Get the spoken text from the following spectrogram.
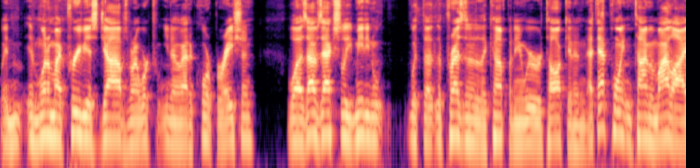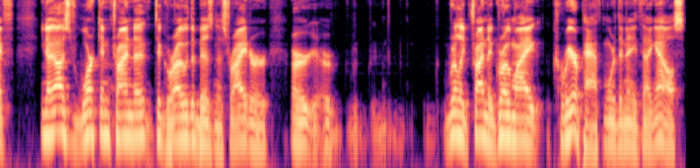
in, in one of my previous jobs when I worked, you know, at a corporation was I was actually meeting with the, the president of the company and we were talking. And at that point in time in my life, you know, I was working trying to, to grow the business, right? Or, or, or really trying to grow my career path more than anything else.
